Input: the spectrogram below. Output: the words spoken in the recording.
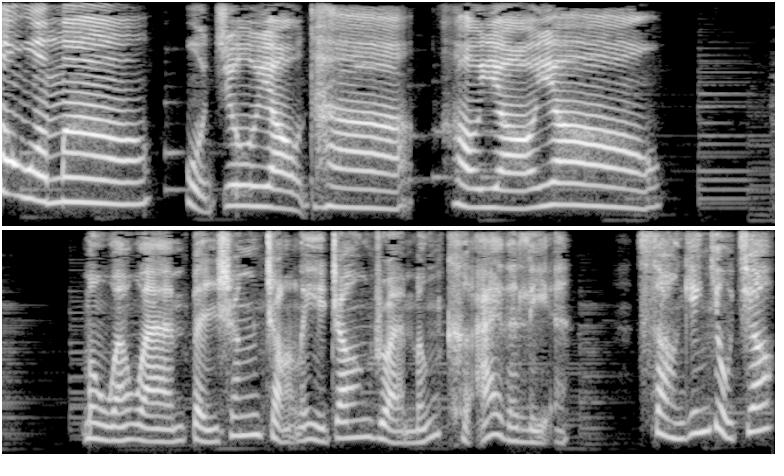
帮我嘛，我就要他，好瑶瑶。”孟婉婉本身长了一张软萌可爱的脸，嗓音又娇，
